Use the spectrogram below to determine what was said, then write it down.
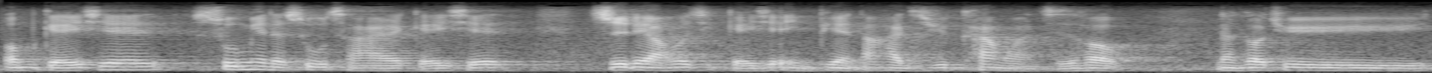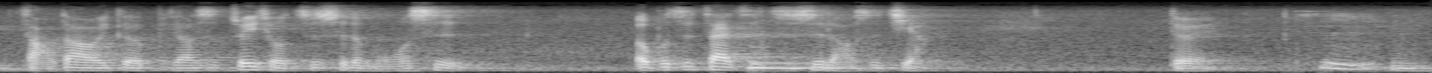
我们给一些书面的素材，给一些资料，或者给一些影片，让孩子去看完之后，能够去找到一个比较是追求知识的模式，而不是再次只是老师讲，对。是嗯，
